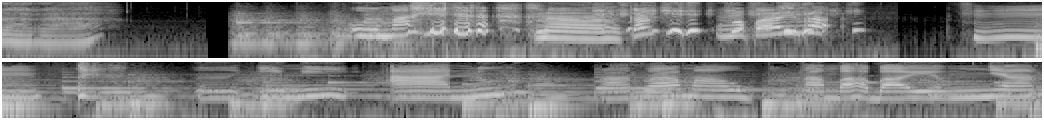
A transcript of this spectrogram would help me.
Rara, Uma. Nah, kan ngapain, Ra? Hmm. Ini anu Rara mau tambah bayamnya.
